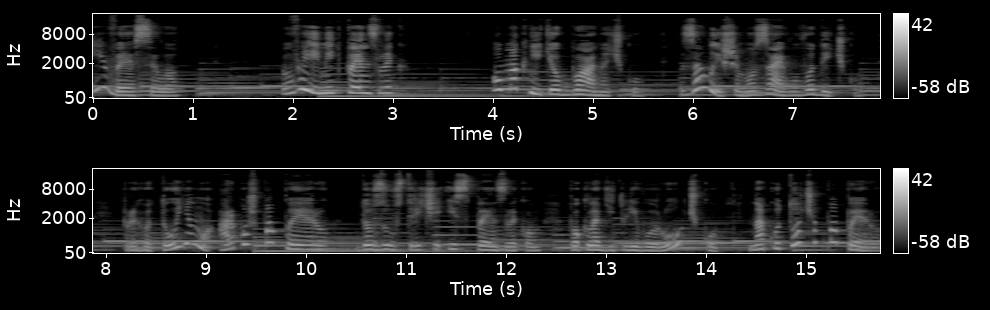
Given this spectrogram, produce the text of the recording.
і весело. Вийміть пензлик, обмакніть об баночку, залишимо зайву водичку. Приготуємо аркуш паперу до зустрічі із пензликом. Покладіть ліву ручку на куточок паперу,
